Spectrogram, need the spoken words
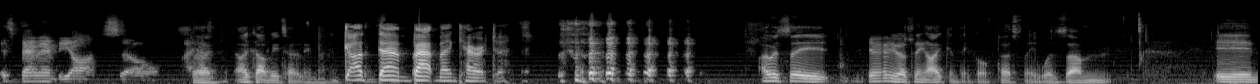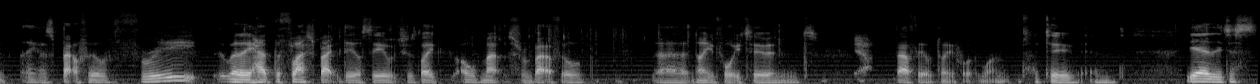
it's Batman Beyond, so I have So I can't be totally mad. Goddamn Batman character. I would say the only other thing I can think of personally was um, in I think it was Battlefield Three, where they had the flashback DLC, which was like old maps from Battlefield uh, 1942 and Yeah. Battlefield 2041 two, and yeah, they just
